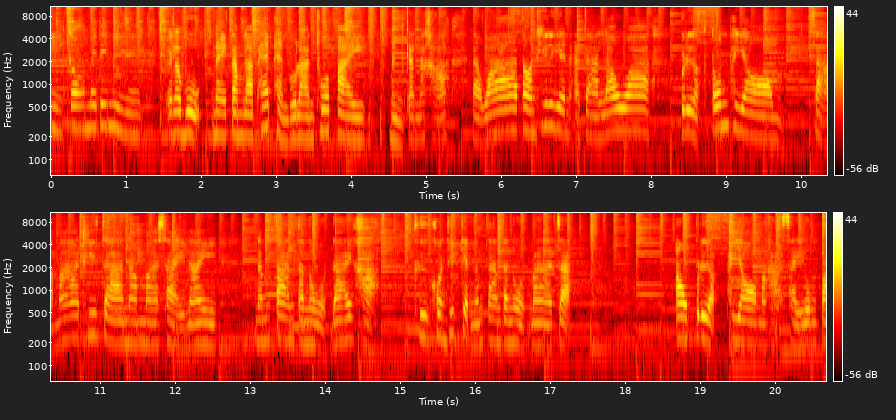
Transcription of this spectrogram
นี้ก็ไม่ได้มีระบุในตำราแพทย์แผนโบราณทั่วไปเหมือนกันนะคะ แต่ว่าตอนที่เรียนอาจารย์เล่าว่า เปลือกต้นพยอม สามารถที่จะนำมาใส่ในน้ำตาลตะโนดได้ค่ะ คือคนที่เก็บน้ำตาลตะโนดมาจะเอาเปลือกพยอมอะค่ะใส่ลงไป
